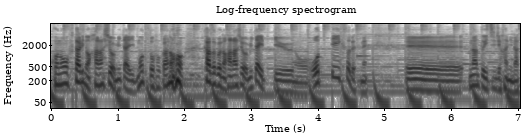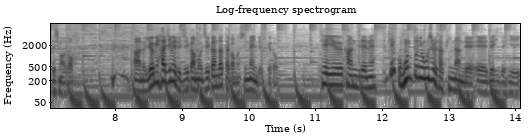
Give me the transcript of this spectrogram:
この2人の話を見たいもっと他の 家族の話を見たいっていうのを追っていくとですね、えーなんと1時半になってしまうと。あの読み始める時間も時間だったかもしれないんですけど。っていう感じでね結構本当に面白い作品なんで、えーぜひぜひ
